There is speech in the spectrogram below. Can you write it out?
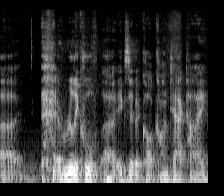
uh, a really cool uh, exhibit called Contact High.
